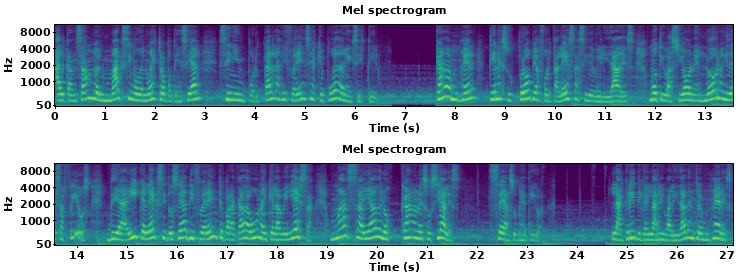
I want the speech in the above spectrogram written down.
alcanzando el máximo de nuestro potencial sin importar las diferencias que puedan existir. Cada mujer tiene sus propias fortalezas y debilidades, motivaciones, logros y desafíos. De ahí que el éxito sea diferente para cada una y que la belleza, más allá de los cánones sociales, sea subjetiva. La crítica y la rivalidad entre mujeres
